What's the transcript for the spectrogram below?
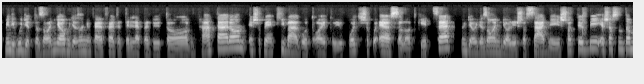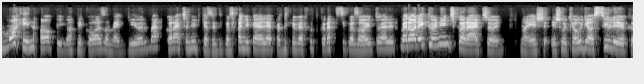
mindig úgy jött az anyja, hogy az anyukája feltett egy lepedőt a hátára, és akkor ilyen kivágott ajtójuk volt, és akkor elszaladt kétszer, ugye, hogy az angyal és a szárnya és stb. És azt mondta, mai napig, amikor hazamegy Győrbe, karácsony úgy kezdődik, az anyukája lepedővel futkorászik az ajtó előtt, mert anélkül nincs karácsony. Na és, és hogyha ugye a szülők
